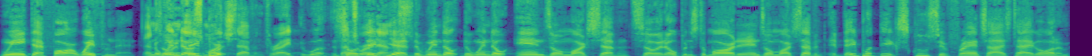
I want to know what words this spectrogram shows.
We ain't that far away from that. And the So window's they put- March 7th, right? Well, That's so where it ends? yeah, the window the window ends on March seventh. So it opens tomorrow. and It ends on March seventh. If they put the exclusive franchise tag on him,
